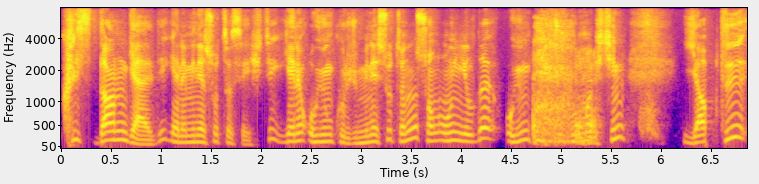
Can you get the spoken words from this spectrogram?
Chris Dunn geldi. Gene Minnesota seçti. Gene oyun kurucu. Minnesota'nın son 10 yılda oyun kurucu bulmak için yaptığı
